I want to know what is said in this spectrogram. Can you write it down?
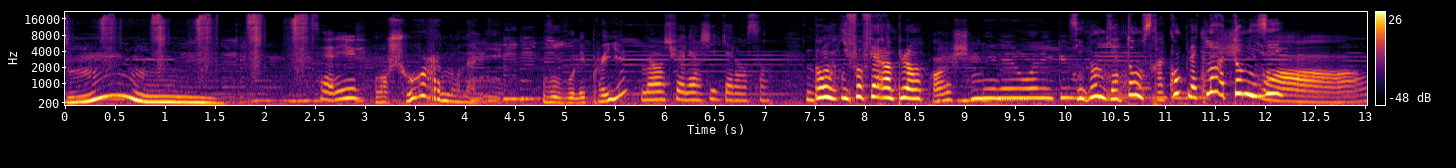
Mmh. Salut. Bonjour, mon ami. Vous voulez prier? Non, je suis allergique à l'encens. Bon, il faut faire un plan. C'est bon, bientôt on sera complètement atomisé. Ah.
